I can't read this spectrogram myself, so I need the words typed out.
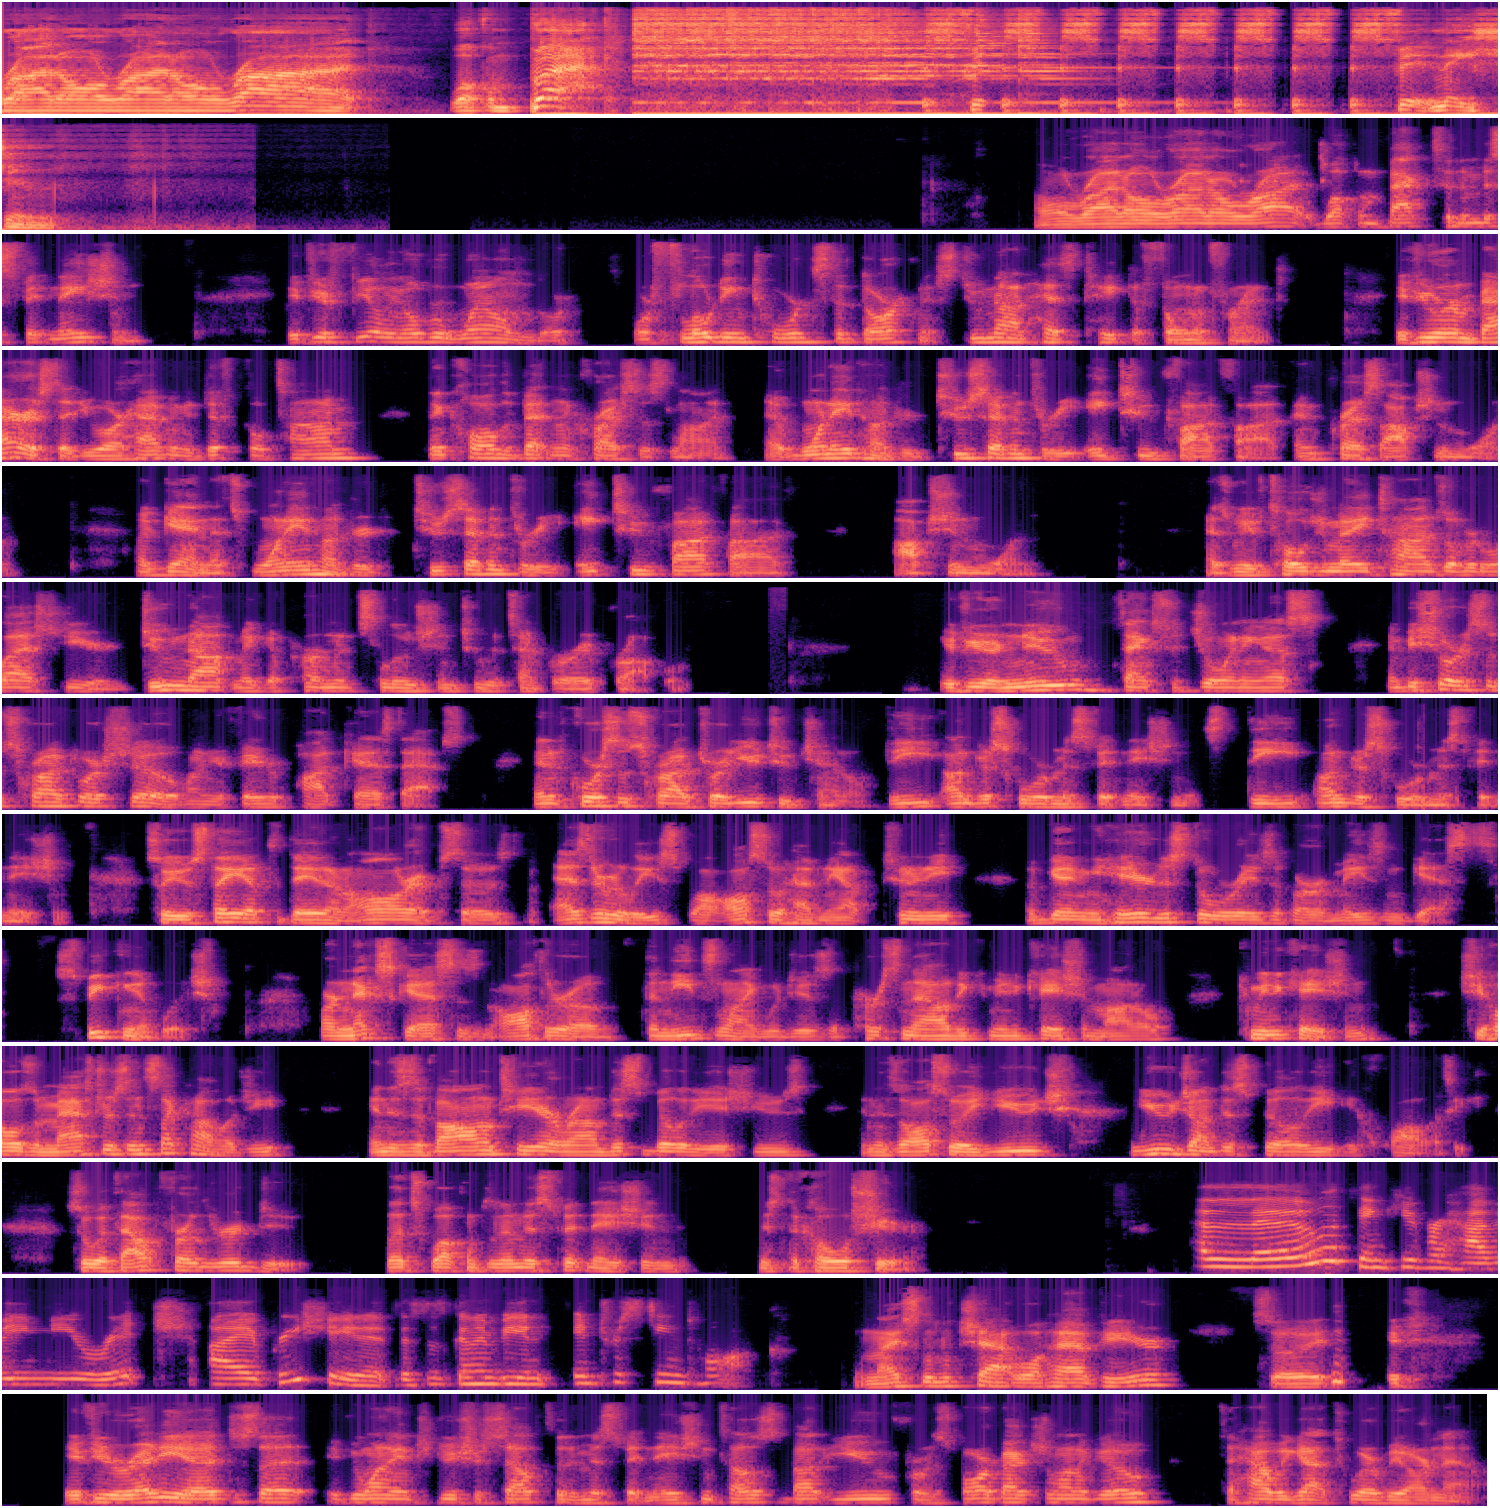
Right, all right, all right. Welcome back. It's Fit, it's, it's, it's, it's Fit Nation. All right, all right, all right. Welcome back to the Misfit Nation. If you're feeling overwhelmed or, or floating towards the darkness, do not hesitate to phone a friend. If you are embarrassed that you are having a difficult time, then call the Veteran Crisis Line at 1 800 273 8255 and press option one. Again, that's 1 800 273 8255, option one. As we have told you many times over the last year, do not make a permanent solution to a temporary problem. If you're new, thanks for joining us. And be sure to subscribe to our show on your favorite podcast apps. And of course, subscribe to our YouTube channel, the underscore Misfit Nation. It's the underscore Misfit Nation. So you'll stay up to date on all our episodes as they're released while also having the opportunity of getting to hear the stories of our amazing guests. Speaking of which, our next guest is an author of The Needs Languages, a personality communication model communication. She holds a master's in psychology and is a volunteer around disability issues and is also a huge, huge on disability equality. So without further ado, let's welcome to the Misfit Nation, Ms. Nicole Shir. Hello, thank you for having me, Rich. I appreciate it. This is going to be an interesting talk. A nice little chat we'll have here. So if if you're ready, uh, just uh, if you want to introduce yourself to the Misfit Nation, tell us about you from as far back as you want to go to how we got to where we are now.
